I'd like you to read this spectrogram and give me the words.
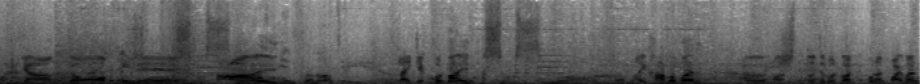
ผมยังดอกนี่เน่ตายไล่เก็บคนไปไล่ฆ่าพวกมันเออเอาตัวจรวดก่อนไอพวกนั้นปล่อยมัน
